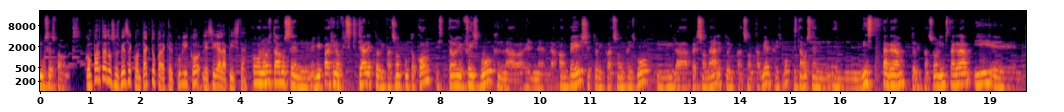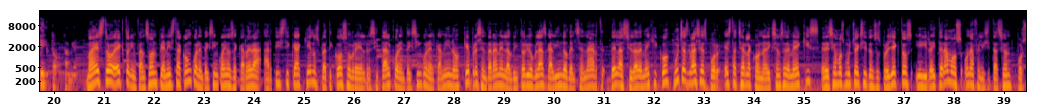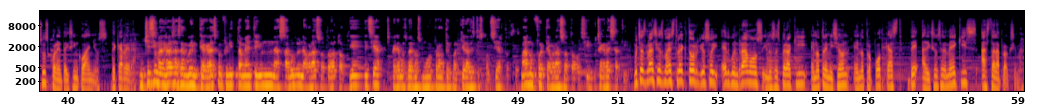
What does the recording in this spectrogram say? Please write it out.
museos favoritos. Compártanos sus vías de contacto para que el público le siga la pista. Como no, estamos en, en mi página oficial, hectorinfanzón.com. Estoy en Facebook, en la, en la fanpage Héctor Infanzón Facebook y la personal Héctor Infanzón también Facebook. Estamos en, en Instagram, Héctor Infanzón Instagram y en TikTok también. Maestro Héctor Infanzón, pianista con 45 años de carrera artística, quien nos platicó sobre el recital 45 en el camino que presentarán en el auditorio Blas Galindo del CENART de la Ciudad de México. Muchas gracias por esta charla con Adicción CDMX. Le deseamos mucho éxito en sus proyectos y reiteramos una felicitación por sus 45 años de carrera. Muchísimas gracias Edwin, te agradezco infinitamente y un saludo y un abrazo a toda tu audiencia. Esperemos vernos muy pronto en cualquiera de estos conciertos. Les mando un fuerte abrazo a todos y muchas gracias a ti. Muchas gracias maestro Héctor, yo soy Edwin Ramos y los espero aquí en otra emisión, en otro podcast de Adicción CDMX. Hasta la próxima.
